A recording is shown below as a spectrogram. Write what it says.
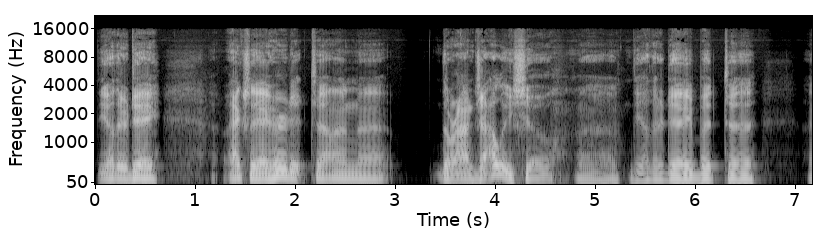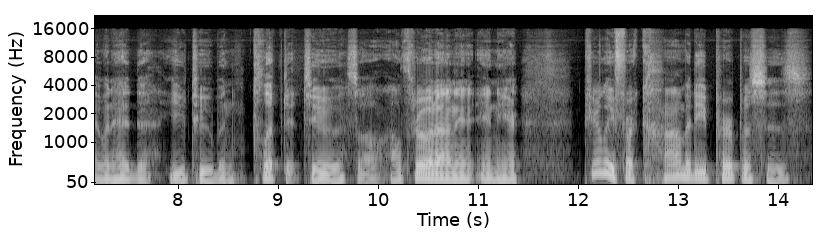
the other day. Actually, I heard it on uh, the Ron Jolly show uh, the other day, but uh, I went ahead to YouTube and clipped it too. So I'll throw it on in, in here purely for comedy purposes.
